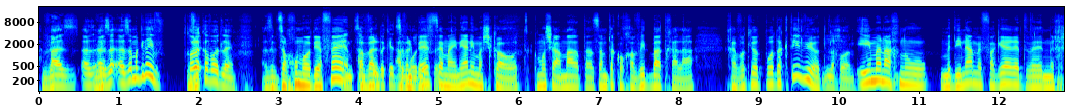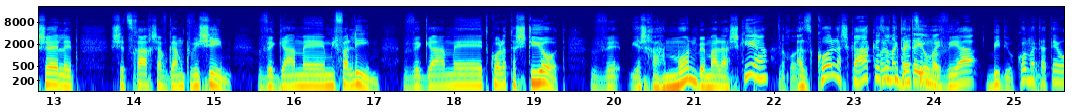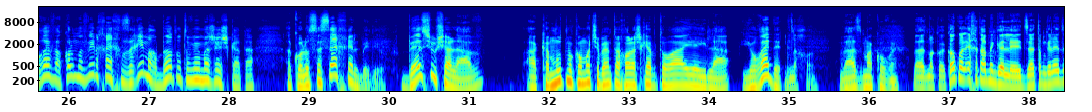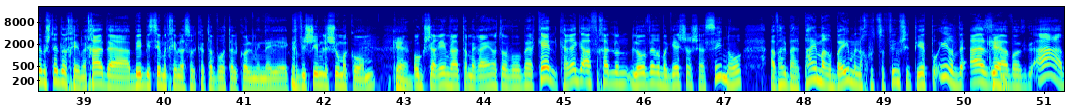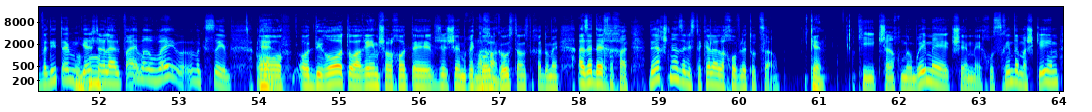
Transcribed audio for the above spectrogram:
ו- אז, אז, ו- אז, אז זה מגניב. כל זה, הכבוד להם. אז הם צמחו מאוד יפה, הם צמחו אבל, בקצב אבל מאוד בעצם יפה. העניין עם השקעות, כמו שאמרת, שמת כוכבית בהתחלה, חייבות להיות פרודקטיביות. נכון. אם אנחנו מדינה מפגרת ונחשלת, שצריכה עכשיו גם כבישים, וגם uh, מפעלים, וגם uh, את כל התשתיות, ויש לך המון במה להשקיע, נכון. אז כל השקעה כזאת היא בעצם יורה. מביאה, בדיוק, כל כן. מטאטא יורה, והכל מביא לך החזרים הרבה יותר טובים ממה שהשקעת, הכל עושה שכל. בדיוק. באיזשהו שלב, הכמות מקומות שבהם אתה יכול להשקיע בתורה יעילה, יורדת. נכון. ואז מה קורה? ואז מה קורה? קודם כל, איך אתה מגלה את זה? אתה מגלה את זה בשתי דרכים. אחד, ה-BBC מתחילים לעשות כתבות על כל מיני אה, כבישים לשום מקום, כן. או גשרים, ואתה מראיין אותו והוא אומר, כן, כרגע אף אחד לא, לא עובר בגשר שעשינו, אבל ב-2040 אנחנו צופים שתהיה פה עיר, ואז כן. יעבוד. אה, בניתם גשר ל-2040, מקסים. כן. או, או דירות או ערים שהולכות, אה, שהן ריקות, נכון. גוסטאונס וכדומה. אז זה דרך אחת. דרך שנייה זה להסתכל על החוב לתוצר. כן. כי כשאנחנו אומרים, אה, כשהם אה, חוסכים ומשקיעים,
